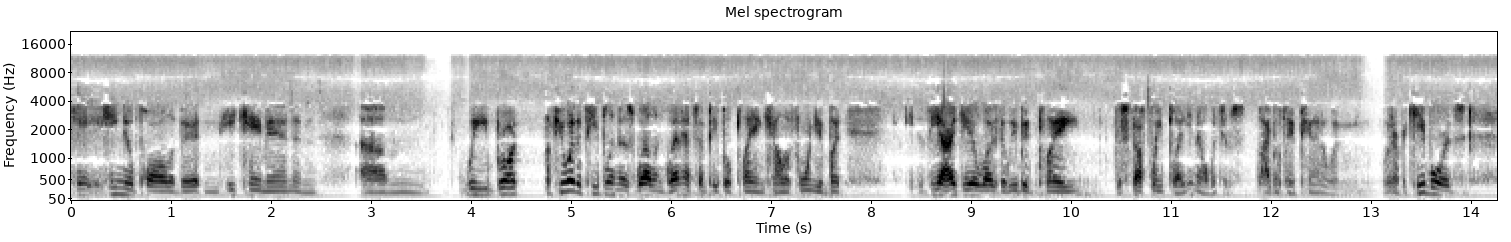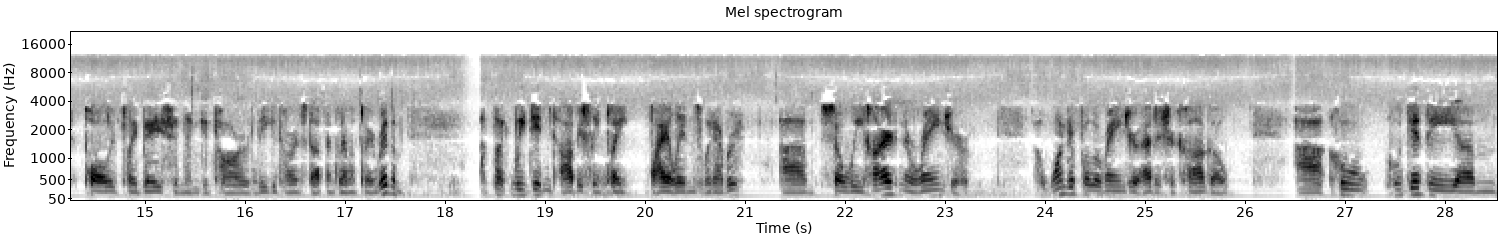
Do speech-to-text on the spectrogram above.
He he knew Paul a bit, and he came in, and um, we brought a few other people in as well. And Glenn had some people play in California, but the idea was that we would play the stuff we play, you know, which is I would play piano and whatever keyboards. Paul would play bass and then guitar, lead guitar and stuff, and Glenn would play rhythm. But we didn't obviously play violins, whatever. Um, so we hired an arranger, a wonderful arranger out of Chicago, uh, who who did the um,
